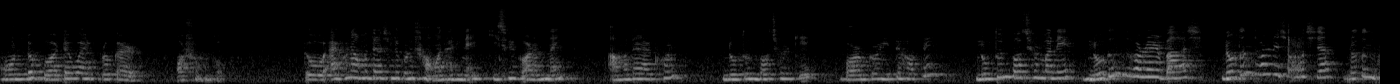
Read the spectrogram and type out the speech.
ভণ্ড হওয়াটাও এক প্রকার অসম্ভব। তো এখন আমাদের আসলে কোনো সমাধানই নাই, কিছুই করার নাই। আমাদের এখন নতুন বছরকে বরণ করে নিতে হবে। নতুন বছর মানে নতুন ধরনের বাস, নতুন ধরনের সমস্যা, নতুন ধরনের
